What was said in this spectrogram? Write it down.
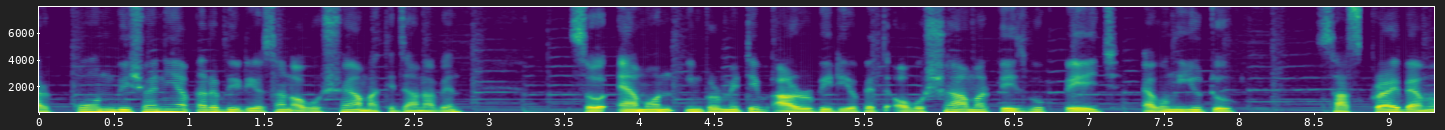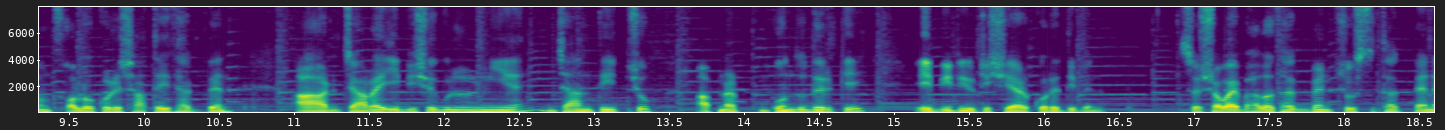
আর কোন বিষয় নিয়ে আপনারা ভিডিও চান অবশ্যই আমাকে জানাবেন। সো এমন ইনফরমেটিভ আরও ভিডিও পেতে অবশ্যই আমার ফেসবুক পেজ এবং ইউটিউব সাবস্ক্রাইব এবং ফলো করে সাথেই থাকবেন। আর যারা এই বিষয়গুলো নিয়ে জানতে ইচ্ছুক, আপনার বন্ধুদেরকে এই ভিডিওটি শেয়ার করে দিবেন। সো সবাই ভালো থাকবেন, সুস্থ থাকবেন।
